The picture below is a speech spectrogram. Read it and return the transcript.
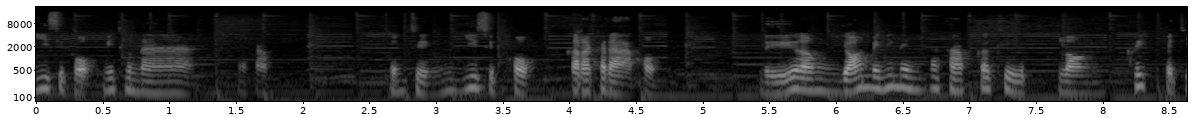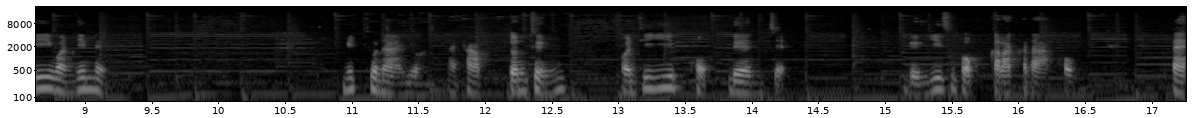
26 มิถุนายนนะครับจนถึง 26 กรกฎาคม หรือลองย้อนไปนิดนึงนะครับ ก็คือลองคลิกไปที่วันที่ 1 มิถุนายนนะครับ จนถึงวันที่ 26 เดือน 7 หรือ 26 กรกฎาคม แต่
